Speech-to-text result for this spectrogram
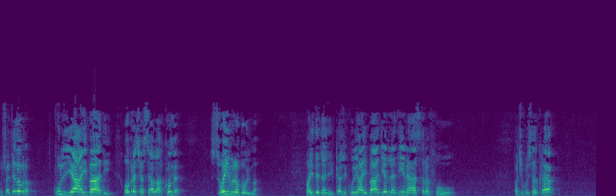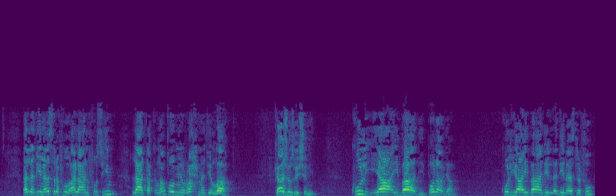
Slušajte dobro. Kul ja ibadi. Obraća se Allah kome? Svojim robovima. Pa ide dalje. Kaže kul ja ibadi jel asrafu. astrafu. Pa ću pročitati do kraja. Alladine asrafu ala anfusihim la taqnatu min rahmeti Allah. Kaže uzvišeni, kul ja ibadi, ponavljam, kul ja ibadi alladine asrafu,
